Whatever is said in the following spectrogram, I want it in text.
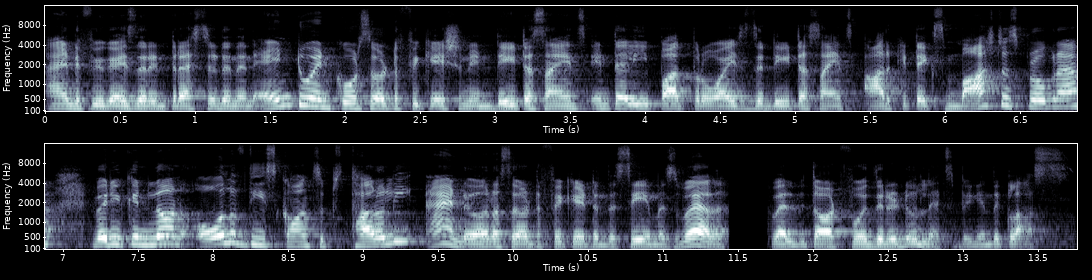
And if you guys are interested in an end-to-end course certification in data science, Intellipaat provides the Data Science Architects Masters program where you can learn all of these concepts thoroughly and earn a certificate in the same as well. Well, without further ado, let's begin the class.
